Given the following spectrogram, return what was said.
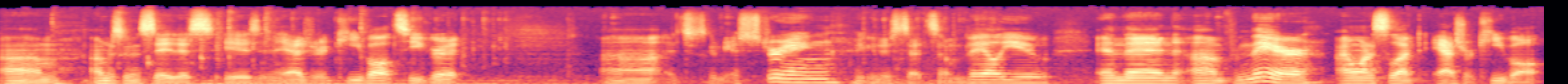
um, I'm just going to say this is an Azure Key Vault secret. Uh, it's just going to be a string. We can just set some value. And then um, from there, I want to select Azure Key Vault.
